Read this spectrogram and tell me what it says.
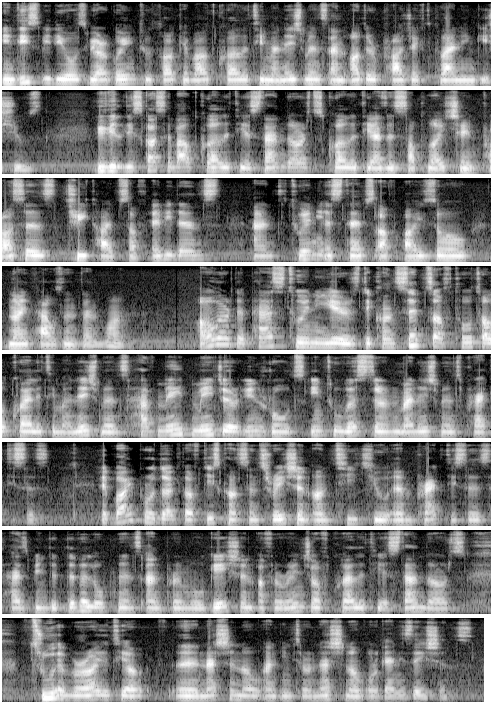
In these videos, we are going to talk about quality management and other project planning issues. We will discuss about quality standards, quality as a supply chain process, three types of evidence, and 20 steps of ISO 9001. Over the past 20 years, the concepts of total quality management have made major inroads into Western management practices. A byproduct of this concentration on TQM practices has been the development and promulgation of a range of quality standards through a variety of uh, national and international organizations.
